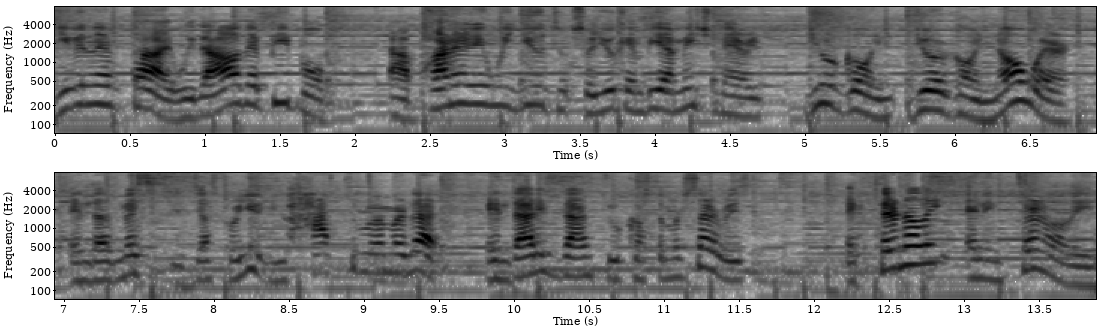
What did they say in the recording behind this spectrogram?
giving them time, without the people uh, partnering with YouTube so you can be a missionary, you're going you're going nowhere. And that message is just for you. You have to remember that. And that is done through customer service, externally and internally.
